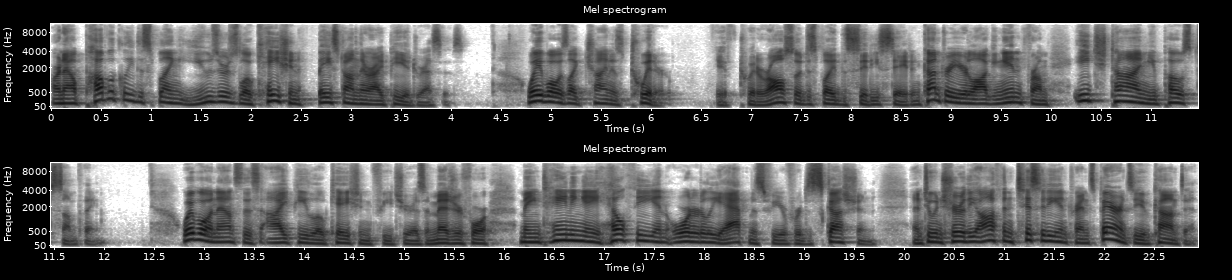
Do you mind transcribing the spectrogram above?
are now publicly displaying users' location based on their IP addresses. Weibo is like China's Twitter, if Twitter also displayed the city, state, and country you're logging in from each time you post something. Weibo announced this IP location feature as a measure for maintaining a healthy and orderly atmosphere for discussion and to ensure the authenticity and transparency of content.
